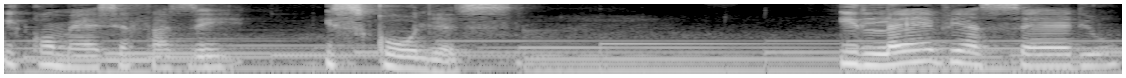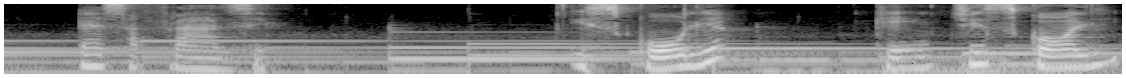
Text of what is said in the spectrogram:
e comece a fazer escolhas. E leve a sério essa frase. Escolha quem te escolhe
